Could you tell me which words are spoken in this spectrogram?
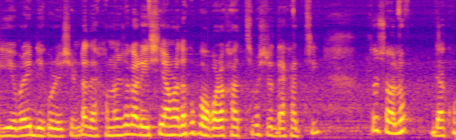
বিয়ে বাড়ির ডেকোরেশনটা দেখানো যাক। আর এসে আমরা দেখো পকোড়া খাচ্ছি বা সেটা দেখাচ্ছি। তো চলো দেখো।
